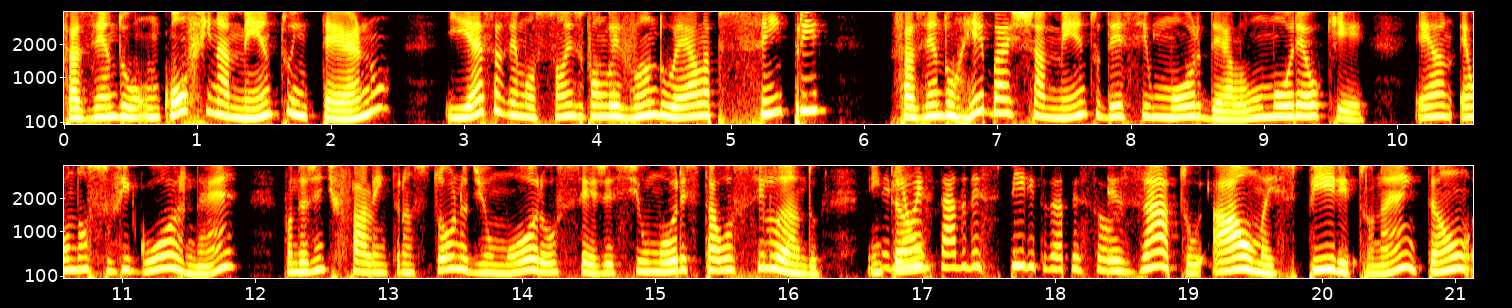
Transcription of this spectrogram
fazendo um confinamento interno e essas emoções vão levando ela sempre fazendo um rebaixamento desse humor dela. O humor é o quê? É, é o nosso vigor, né? Quando a gente fala em transtorno de humor, ou seja, esse humor está oscilando. Seria Então, o estado de espírito da pessoa. Exato, alma, espírito, né? Então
